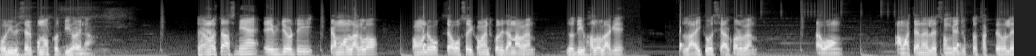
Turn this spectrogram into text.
পরিবেশের কোনো ক্ষতি হয় না। ঢেঁড়স চাষ নিয়ে এই ভিডিওটি কেমন লাগল? কমেন্ট বক্সে অবশ্যই কমেন্ট করে জানাবেন। যদি ভালো লাগে লাইক ও শেয়ার করবেন এবং আমার চ্যানেলের সঙ্গে যুক্ত থাকতে হলে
